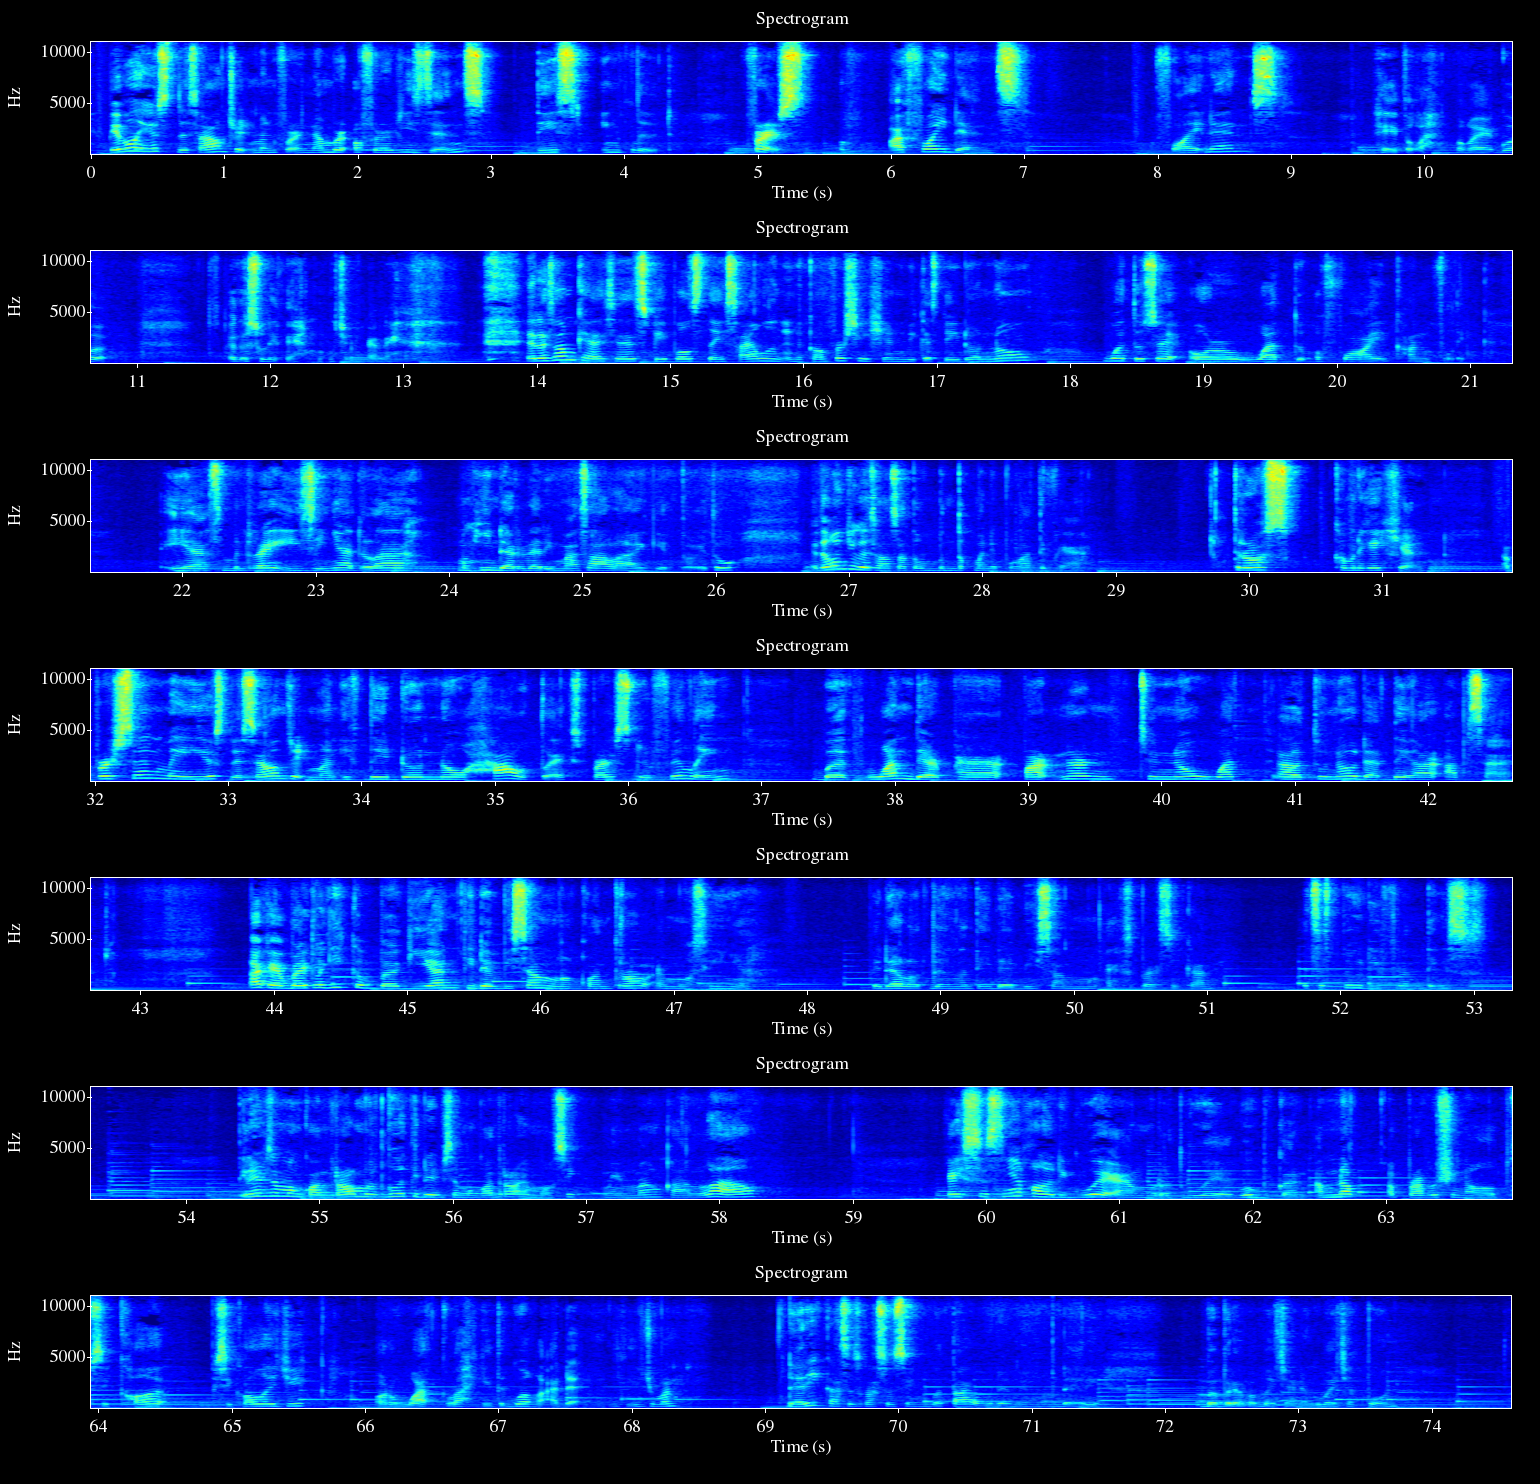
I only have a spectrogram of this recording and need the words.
People use the silent treatment for a number of reasons these include first avoidance avoidance ya itulah. Pokoknya gue agak sulit ya mengucapkannya. In some cases people stay silent in a conversation because they don't know what to say or what to avoid conflict. Ya sebenarnya isinya adalah menghindar dari masalah gitu. Itu itu kan juga salah satu bentuk manipulatif ya. Terus communication. A person may use the silent treatment if they don't know how to express their feeling but want their par partner to know what uh, to know that they are upset. Oke, okay, balik lagi ke bagian tidak bisa mengontrol emosinya. Beda loh dengan tidak bisa mengekspresikan. It's a two different things. Tidak bisa mengkontrol, menurut gue tidak bisa mengkontrol emosi memang kalau casesnya kalau di gue ya, menurut gue ya, gue bukan, I'm not a professional psycho psychologic or what lah gitu gue nggak ada. Jadi cuman dari kasus-kasus yang gue tahu dan memang dari beberapa bacaan yang gue baca pun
